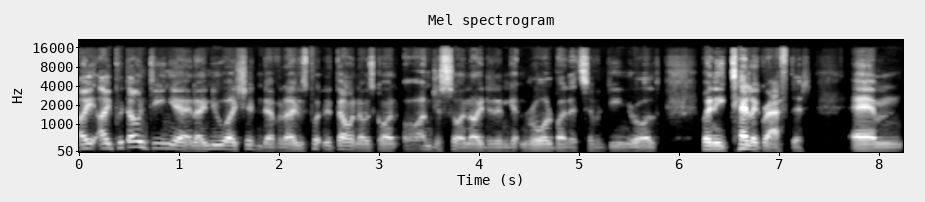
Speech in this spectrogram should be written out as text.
I I put down Digne and I knew I shouldn't have, and I was putting it down. I was going, oh, I'm just so annoyed at him getting rolled by that 17 year old when he telegraphed it. Um,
